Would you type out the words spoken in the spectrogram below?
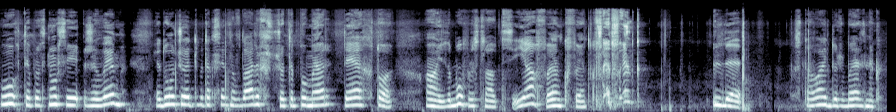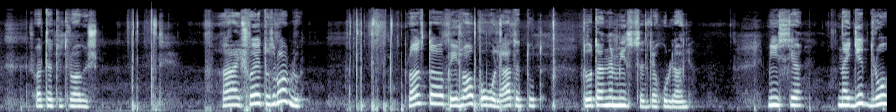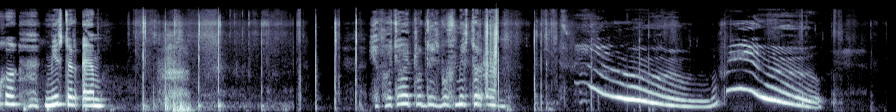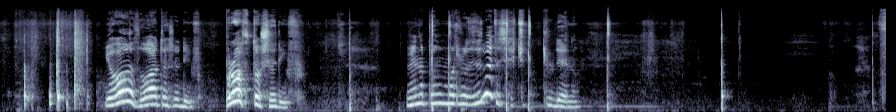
Фух, ти проснувся живим. Я думав, що я тебе так сильно вдарив, що ти помер. Ти хто? А, я забув представитися. Я Фенк, Фенк. Фенк, Фенк. Ле. Вставай, дурбезник. Що ти тут робиш? Ай, що я тут роблю? Просто пішов погуляти тут. Тут не місце для гулянь. Місія. Найдіть друга містер М. Я пам'ятаю, тут десь був містер М. Його звати шериф. Просто шериф. Він, напевно, може розізватися чи людина.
